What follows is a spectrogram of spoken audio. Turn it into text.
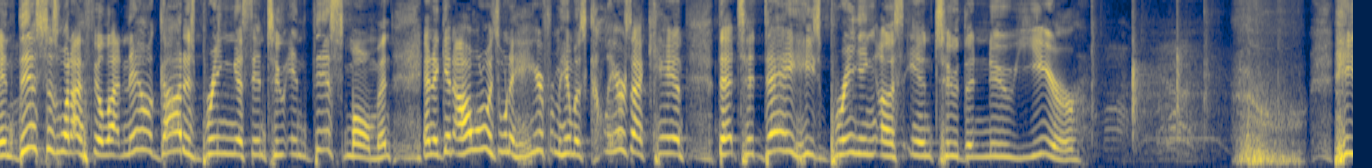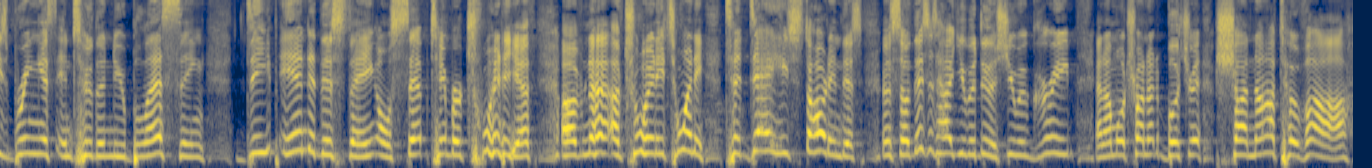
and this is what I feel like now. God is bringing us into in this moment. And again, I always want to hear from Him as clear as I can that today He's bringing us into the new year year He's bringing us into the new blessing deep into this thing on September 20th of, of 2020. Today, He's starting this. And so, this is how you would do this. You would greet, and I'm going to try not to butcher it, Shana Tova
